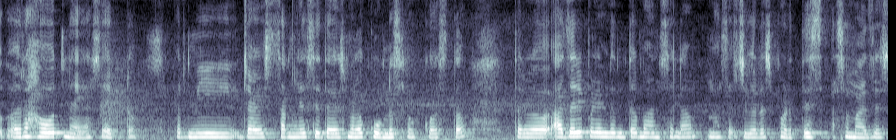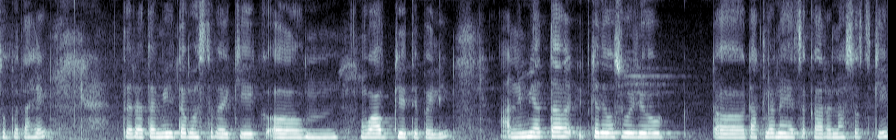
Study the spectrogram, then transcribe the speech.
राहत नाही असं एकटं. पण मी ज्यावेळेस चांगले असते त्यावेळेस मला कोणच नको असतं. तर आजारी पडल्यानंतर माणसाला माणसाची गरज पडतेच असं माझ्यासोबत आहे. तर आता मी इथं मस्तपैकी एक वाफ घेते पहिली. आणि मी आता इतक्या दिवस व्हिडिओ टाकलं नाही याचं कारण असंच की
